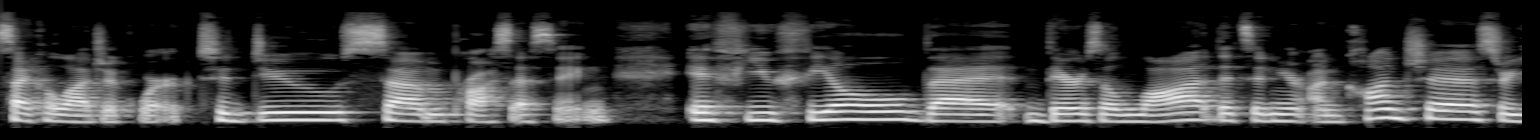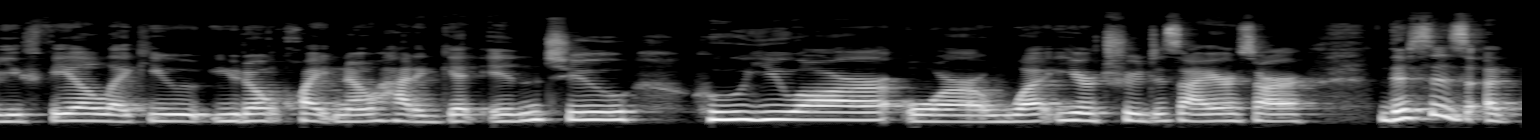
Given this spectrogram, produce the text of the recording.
psychologic work, to do some processing. If you feel that there's a lot that's in your unconscious or you feel like you you don't quite know how to get into who you are or what your true desires are, this is a,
